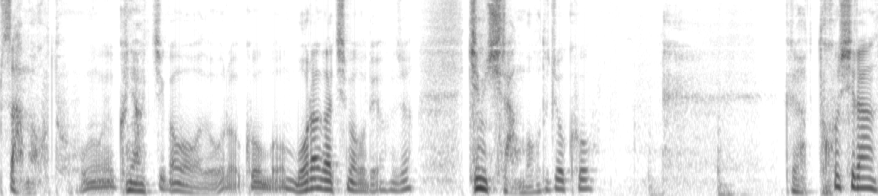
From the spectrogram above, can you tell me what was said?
싸 먹어도, 그냥 찍어 먹어도 그렇고, 뭐, 뭐랑 같이 먹어도요. 그죠? 김치랑 먹어도 좋고. 그래요. 톳이랑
